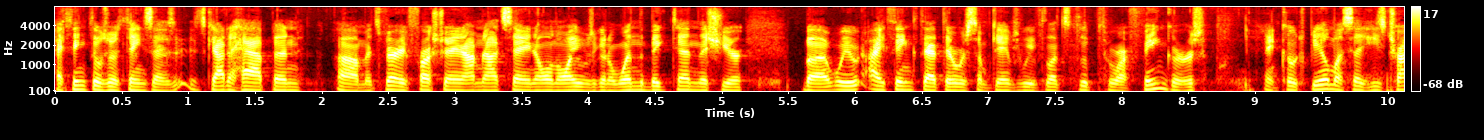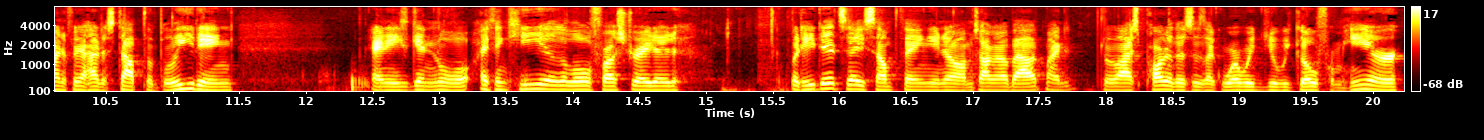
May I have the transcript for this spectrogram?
I think those are things that it's got to happen. Um, it's very frustrating. I'm not saying Illinois was going to win the Big Ten this year, but we I think that there were some games we've let slip through our fingers. And Coach Bielema said he's trying to figure out how to stop the bleeding, and he's getting a little. I think he is a little frustrated. But he did say something, you know, I'm talking about my the last part of this is like where would do we go from here?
